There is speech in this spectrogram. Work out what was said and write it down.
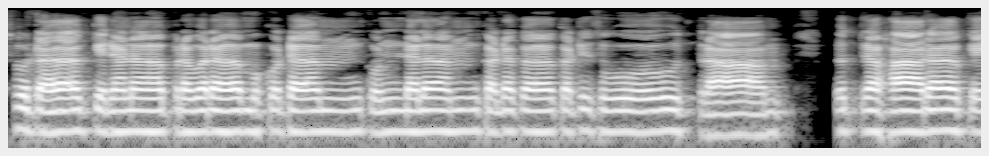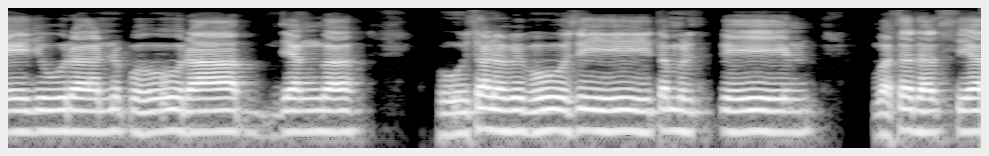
स्फुटकिरणप्रवरमुकुटं कुण्डलं कटककटिसूत्रां सूत्रहार केयूरनृपुराब्जङ्ग भूषणविभूषितमृत्वे वसदस्य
